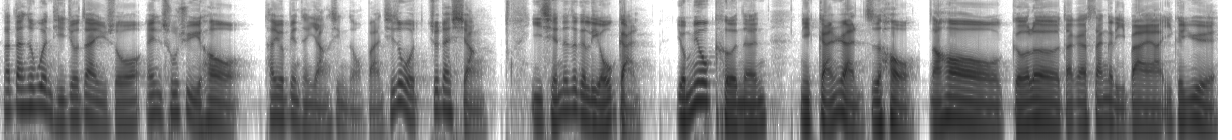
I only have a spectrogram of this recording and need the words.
那但是问题就在于说，哎，你出去以后，它又变成阳性怎么办？其实我就在想，以前的这个流感有没有可能，你感染之后，然后隔了大概三个礼拜啊，一个月，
